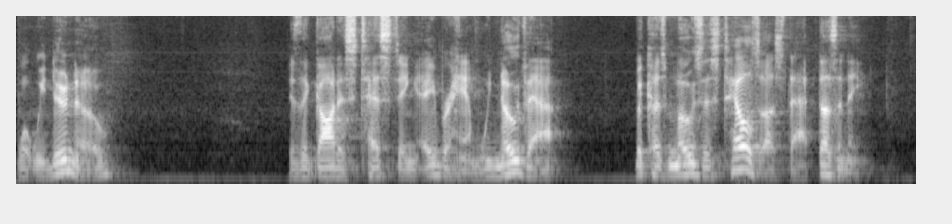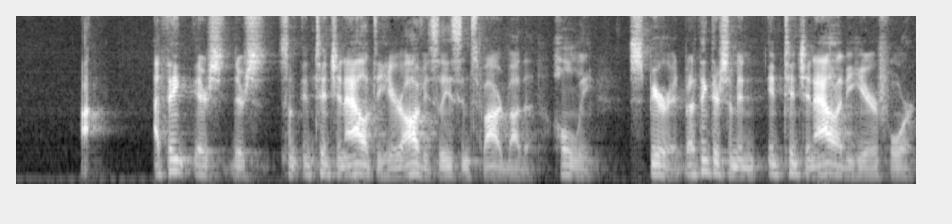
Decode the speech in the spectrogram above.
What we do know is that God is testing Abraham. We know that because Moses tells us that, doesn't he? I, I think there's, there's some intentionality here. Obviously, it's inspired by the Holy Spirit. But I think there's some in, intentionality here for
